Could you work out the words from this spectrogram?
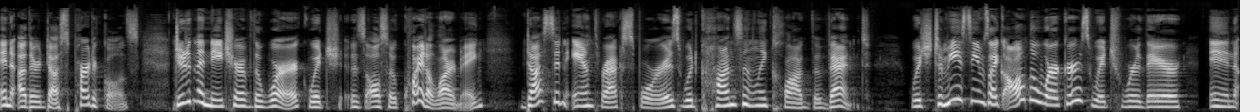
and other dust particles. Due to the nature of the work, which is also quite alarming, dust and anthrax spores would constantly clog the vent, which to me seems like all the workers, which were there in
